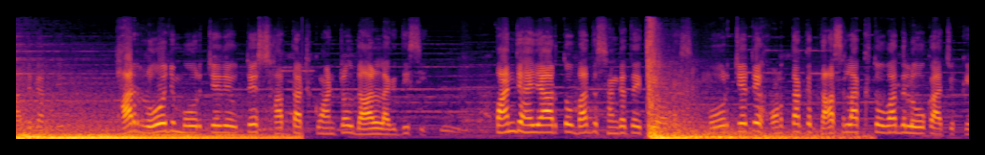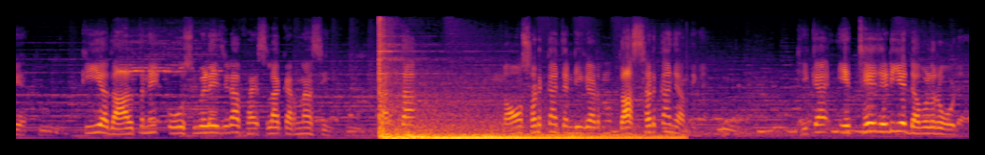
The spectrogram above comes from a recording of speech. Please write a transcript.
ਬੰਦ ਕਰ ਦਿਓ। ਹਰ ਰੋਜ਼ ਮੋਰਚੇ ਦੇ ਉੱਤੇ 7-8 ਕੁਆਂਟਲ ਦਾਲ ਲੱਗਦੀ ਸੀ। 5000 ਤੋਂ ਵੱਧ ਸੰਗਤ ਇੱਥੇ ਆਉਂਦੀ ਸੀ। ਮੋਰਚੇ ਤੇ ਹੁਣ ਤੱਕ 10 ਲੱਖ ਤੋਂ ਵੱਧ ਲੋਕ ਆ ਚੁੱਕੇ ਆ। ਕੀ ਅਦਾਲਤ ਨੇ ਉਸ ਵੇਲੇ ਜਿਹੜਾ ਫੈਸਲਾ ਕਰਨਾ ਸੀ? ਕਰਤਾ 9 ਸੜਕਾਂ ਚੰਡੀਗੜ੍ਹ ਨੂੰ 10 ਸੜਕਾਂ ਜਾਂਦੀਆਂ। ਠੀਕ ਹੈ? ਇੱਥੇ ਜਿਹੜੀ ਇਹ ਡਬਲ ਰੋਡ ਹੈ,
